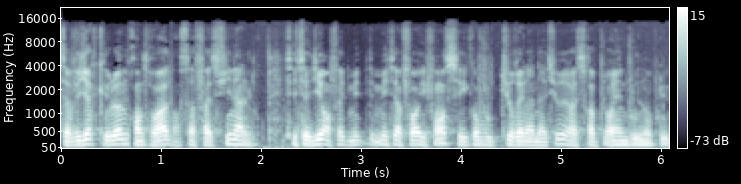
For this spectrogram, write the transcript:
ça veut dire que l'homme rentrera dans sa phase finale. C'est-à-dire, en fait, métaphoriquement, c'est quand vous tuerez la nature, il ne restera plus rien de vous non plus.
